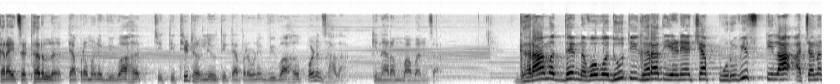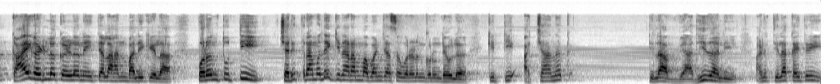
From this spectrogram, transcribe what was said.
करायचं ठरलं. त्याप्रमाणे विवाहाची तिथी ठरली होती. त्याप्रमाणे विवाह पण झाला किनाराम बाबांचा घरामध्ये नववधू ती घरात येण्याच्या पूर्वीच तिला अचानक काय घडलं कळलं नाही त्या लहान बालिकेला. परंतु ती चरित्रामध्ये किनाराम बाबांच्या असं वर्णन करून ठेवलं की ती अचानक तिला व्याधी झाली आणि तिला काहीतरी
